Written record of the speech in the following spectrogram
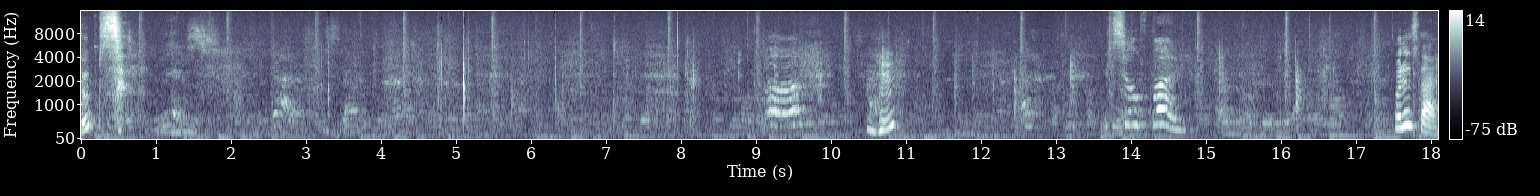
Oops. Mhm. it's so fun. What is that?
